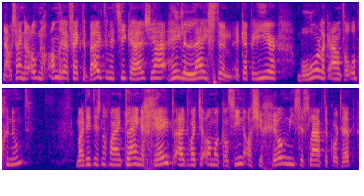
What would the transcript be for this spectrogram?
Nou, zijn er ook nog andere effecten buiten het ziekenhuis? Ja, hele lijsten. Ik heb er hier een behoorlijk aantal opgenoemd. Maar dit is nog maar een kleine greep uit wat je allemaal kan zien als je chronische slaaptekort hebt,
